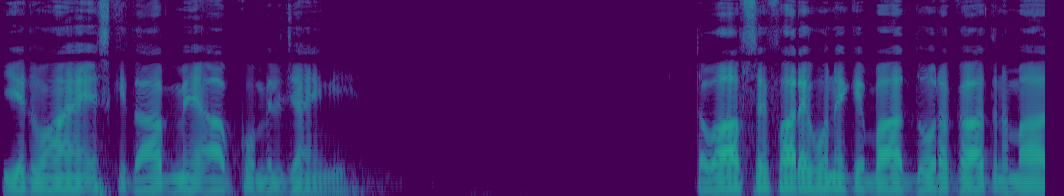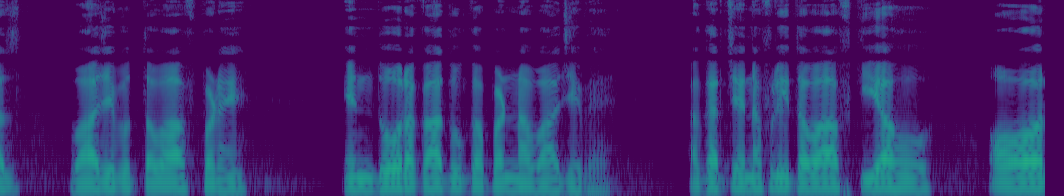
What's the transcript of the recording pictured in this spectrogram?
یہ دعائیں اس کتاب میں آپ کو مل جائیں گی۔ طواف سے فارغ ہونے کے بعد دو رکعت نماز واجب الطواف پڑھیں۔ ان دو رکعتوں کا پڑھنا واجب ہے۔ اگرچہ نفلی طواف کیا ہو اور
